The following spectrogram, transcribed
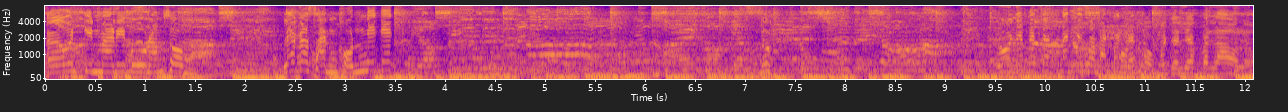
เออ มันกินมารีบูน้ำส้ม แล้วก็สั่นขนแก๊กดูดูจะมันจะมันจะสะบัดมันของมันจะเรียกว่าเล่าเหรอ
